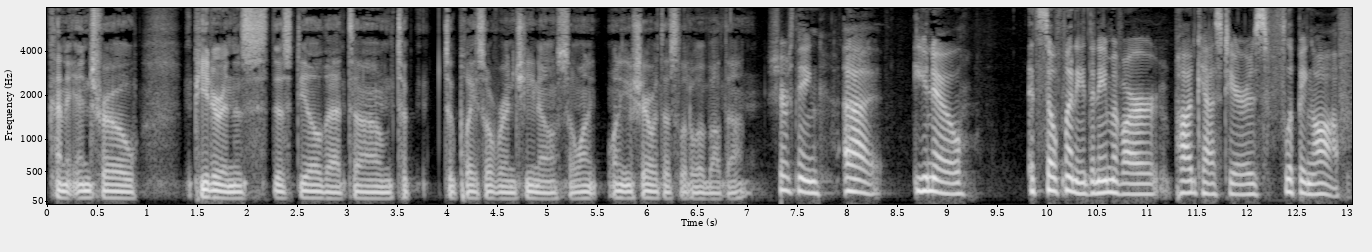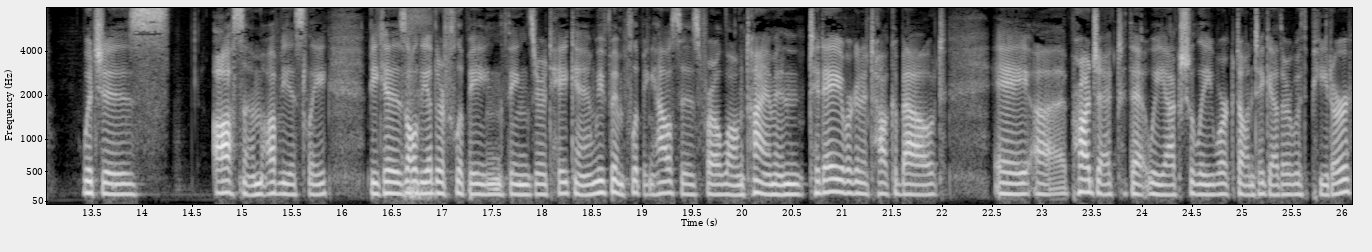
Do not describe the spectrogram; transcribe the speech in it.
kind of intro Peter in this this deal that um, took took place over in Chino. So why don't, why don't you share with us a little bit about that? Sure thing. Uh, you know, it's so funny. The name of our podcast here is Flipping Off, which is awesome, obviously, because all the other flipping things are taken. We've been flipping houses for a long time. And today we're going to talk about a uh, project that we actually worked on together with Peter.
